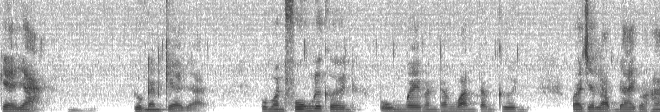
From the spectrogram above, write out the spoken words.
แก้ยากดวงนั้นแก้ยากเพราะมันฟุ้งเหลือเกิน ปรุงไปมันทั้งวันทั้งคืนกว่าจะหลับได้ก็ห้า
